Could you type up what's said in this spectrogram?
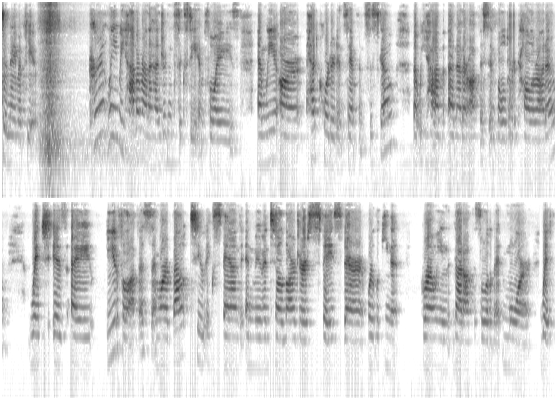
to name a few. Currently, we have around 160 employees, and we are headquartered in San Francisco, but we have another office in Boulder, Colorado, which is a beautiful office and we're about to expand and move into a larger space there. We're looking at growing that office a little bit more with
